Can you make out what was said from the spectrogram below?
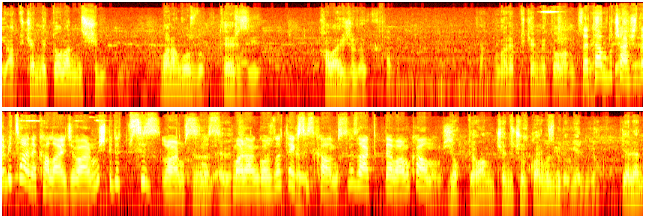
Yani tükenmekte olan işçilik, marangozluk, terzi, kalaycılık. Tabii. Yani bunlar hep tükenmekte olan Zaten bu meslekler. çarşıda bir tane kalaycı varmış. Bir de siz varmışsınız. Evet, evet. Marangozda tek siz Evet. kalmışsınız. Artık devamı kalmamış. Yok devam kendi çocuklarımız bile gelmiyor. Gelen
